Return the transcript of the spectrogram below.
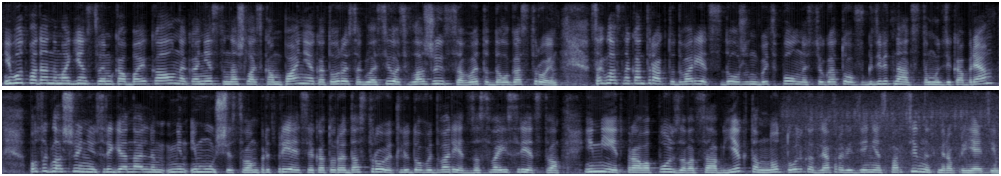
И вот по данным агентства МК «Байкал», наконец-то нашлась компания, которая согласилась вложиться в этот долгострой. Согласно контракту, дворец должен быть полностью готов к 19 декабря. По соглашению с региональным Минимуществом предприятие, которое достроит Ледовый дворец, дворец за свои средства имеет право пользоваться объектом, но только для проведения спортивных мероприятий.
